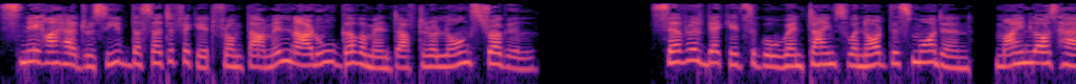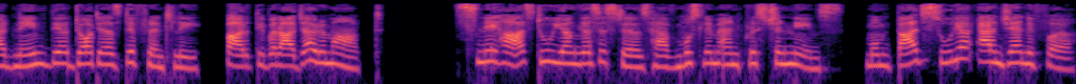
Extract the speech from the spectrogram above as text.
Sneha had received the certificate from Tamil Nadu government after a long struggle. Several decades ago when times were not this modern, my in-laws had named their daughters differently, Parthiba Raja remarked. Sneha's two younger sisters have Muslim and Christian names, Mumtaj Surya and Jennifer.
